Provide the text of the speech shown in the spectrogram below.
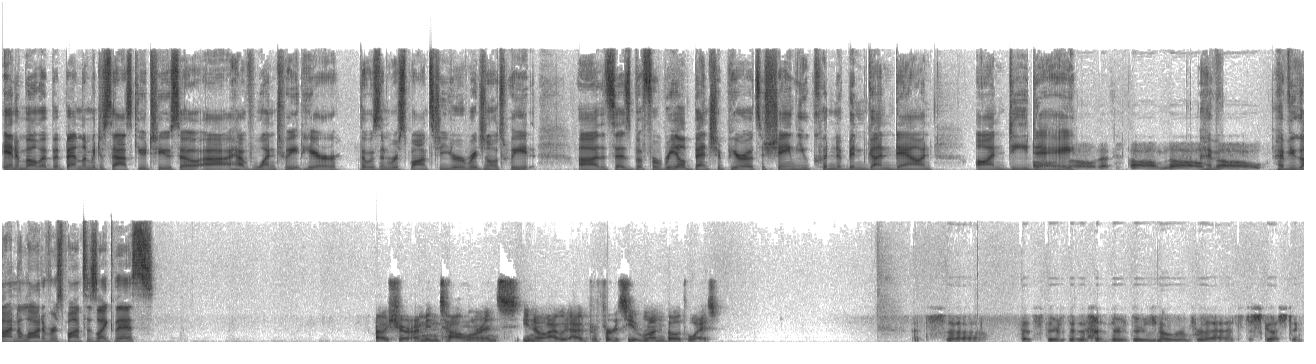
in a moment. But Ben, let me just ask you too. So uh, I have one tweet here that was in response to your original tweet uh, that says, "But for real, Ben Shapiro, it's a shame you couldn't have been gunned down." On D-Day. Oh no! That's oh no! Have, no. Have you gotten a lot of responses like this? Oh sure. I mean, tolerance. You know, I would I would prefer to see it run both ways. Uh, that's there's there's no room for that. It's disgusting.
